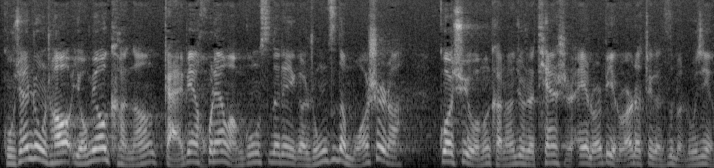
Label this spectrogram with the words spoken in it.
股权众筹有没有可能改变互联网公司的这个融资的模式呢？过去我们可能就是天使 A 轮、B 轮的这个资本路径，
